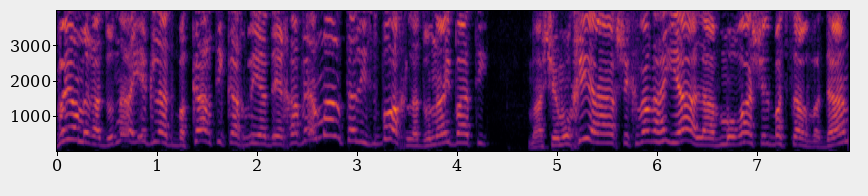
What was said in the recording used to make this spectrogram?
ויאמר אדוני, עגלת בקר תיקח בידיך, ואמרת לסבוח לאדוני באתי. מה שמוכיח שכבר היה עליו מורה של בשר ודם,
